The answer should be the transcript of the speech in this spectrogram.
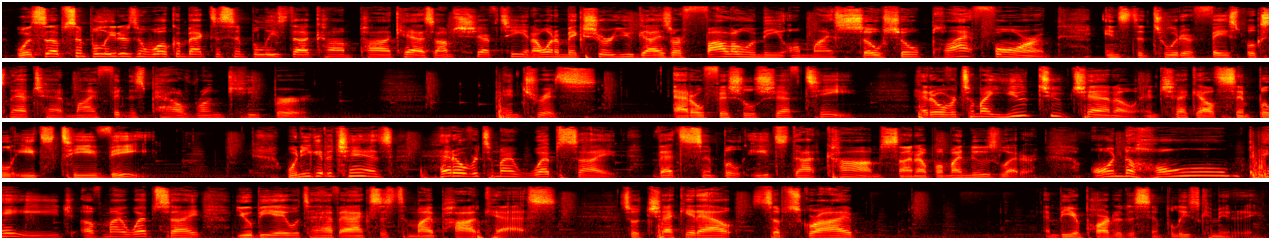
What's up, Simple Eaters, and welcome back to SimpleEats.com podcast. I'm Chef T, and I want to make sure you guys are following me on my social platform Insta, Twitter, Facebook, Snapchat, MyFitnessPal, Runkeeper, Pinterest, at Official Chef T. Head over to my YouTube channel and check out Simple Eats TV. When you get a chance, head over to my website. That's simpleeats.com. Sign up on my newsletter. On the home page of my website, you'll be able to have access to my podcasts. So check it out, subscribe, and be a part of the Simple Eats community.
